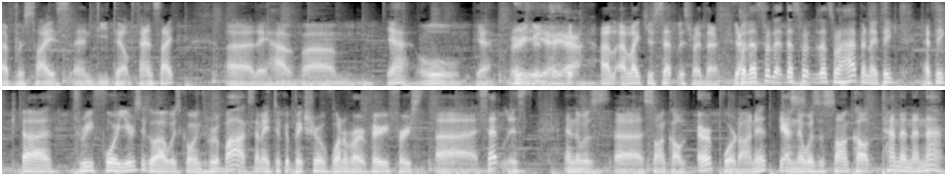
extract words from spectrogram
uh, precise and detailed fan site. Uh, they have. Um, yeah. Oh, yeah. Very Yeah, good. yeah, yeah. I, I like your set list right there. Yeah. But that's what that's what that's what happened. I think I think uh, three four years ago I was going through a box and I took a picture of one of our very first uh, set list and there was a song called Airport on it Yes. and there was a song called Tananana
